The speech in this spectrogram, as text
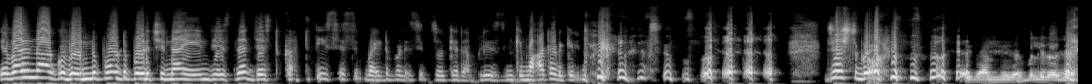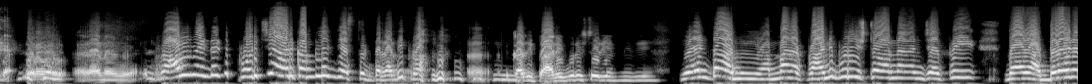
ఎవరు నాకు వెన్నుపోటు పొడిచినా ఏం చేసినా జస్ట్ కట్ తీసేసి బయట పడేసి ఇట్స్ ఓకే రా ప్లీజ్ ఇంక మాట్లాడకి జస్ట్ గో. ప్రాబ్లం ఏంటంటే పొడిచి ఆడు కంప్లైంట్ చేస్తుంటారు అది ప్రాబ్లం కాదు పానీపూరి స్టోరీ ఏంటి ఏంటో నీ అమ్మ నాకు పానీపూరి ఇష్టం అన్నానని చెప్పి దాని అడ్డమైన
